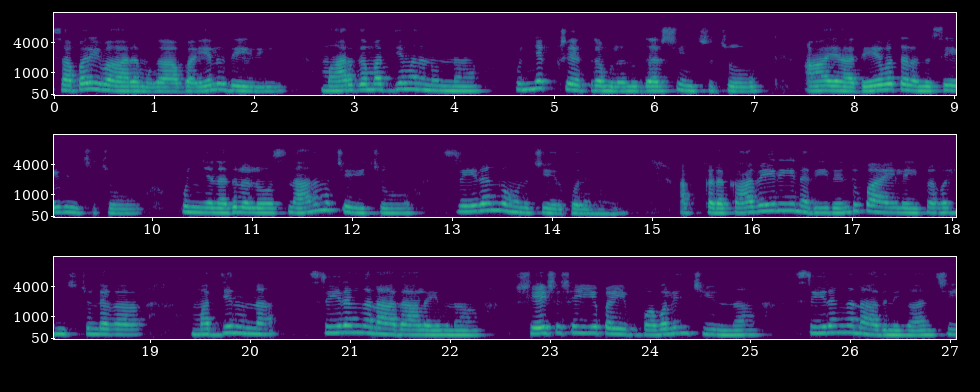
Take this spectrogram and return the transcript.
సపరివారముగా బయలుదేరి మార్గమధ్యమనున్న పుణ్యక్షేత్రములను దర్శించుచు ఆయా దేవతలను సేవించుచు పుణ్య నదులలో స్నానము చేయుచు శ్రీరంగమును చేరుకొనెను. అక్కడ కావేరీ నది రెండు పాయలై ప్రవహించుచుండగా మధ్యనున్న శ్రీరంగనాథాలయమున శేషశయ్యపై పవలించియున్న శ్రీరంగనాథుని గాంచి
